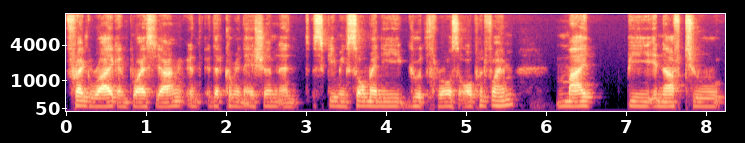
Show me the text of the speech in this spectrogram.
Frank Reich and Bryce Young in, in, that combination and scheming so many good throws open for him might be enough to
